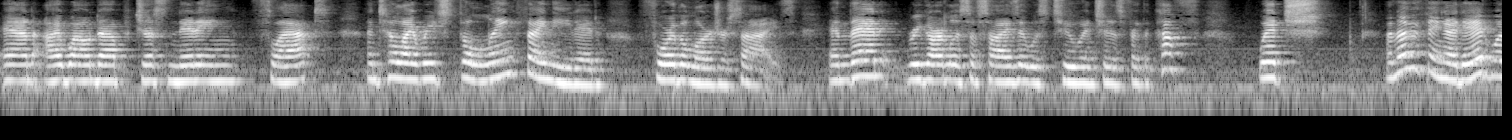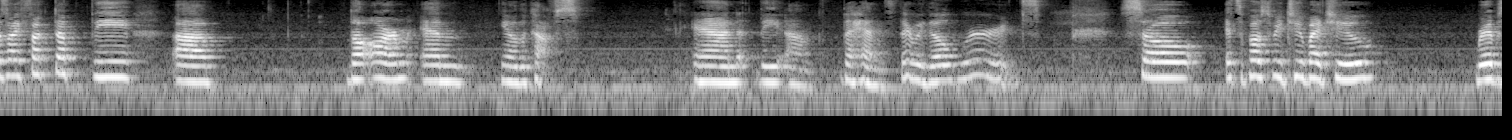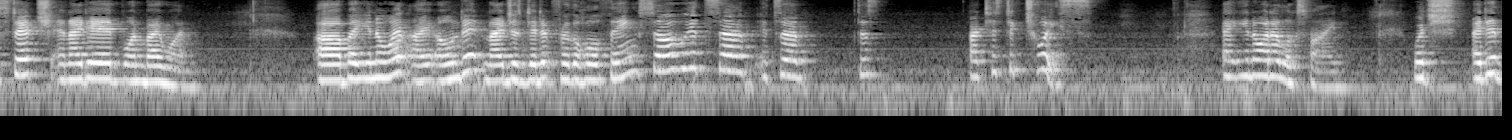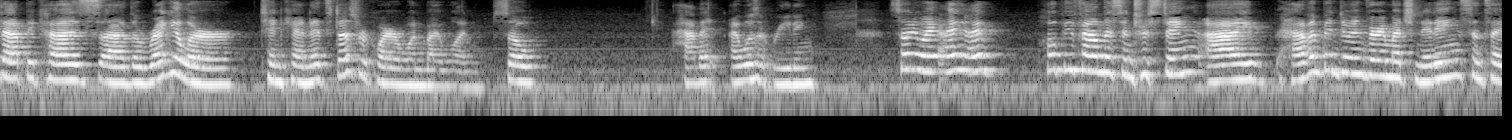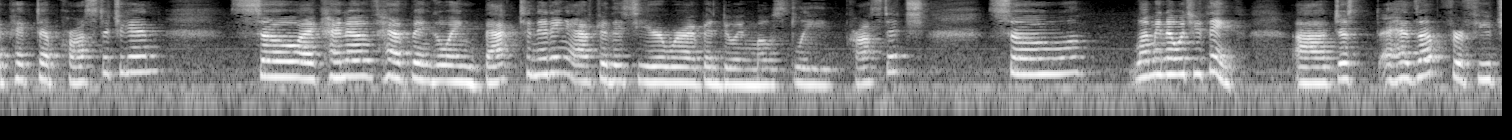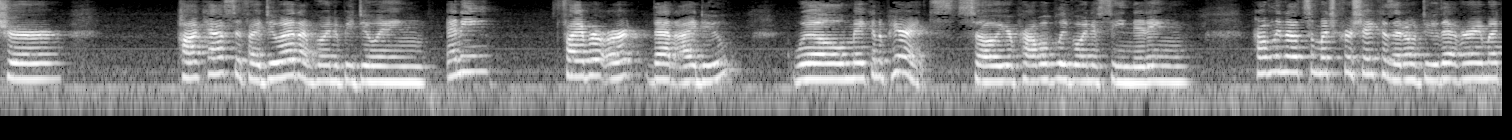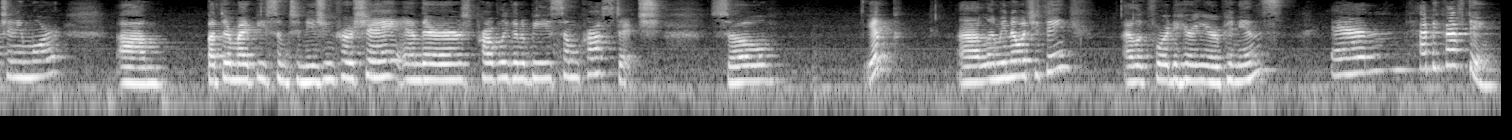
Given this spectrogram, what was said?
And I wound up just knitting flat until I reached the length I needed for the larger size. And then, regardless of size, it was two inches for the cuff, which another thing I did was I fucked up the uh, the arm and you know the cuffs and the um, the hems. There we go, words. So it's supposed to be two by two rib stitch and I did one by one. Uh, but you know what? I owned it and I just did it for the whole thing. So it's a, it's a just artistic choice. And you know what? It looks fine. Which I did that because uh, the regular tin can knits does require one by one. So have it. I wasn't reading. So anyway, I, I Hope you found this interesting. I haven't been doing very much knitting since I picked up cross stitch again. So I kind of have been going back to knitting after this year where I've been doing mostly cross stitch. So let me know what you think. Uh, just a heads up for future podcasts. If I do it, I'm going to be doing any fiber art that I do will make an appearance. So you're probably going to see knitting, probably not so much crochet because I don't do that very much anymore. Um, but there might be some Tunisian crochet and there's probably going to be some cross stitch. So, yep. Uh, let me know what you think. I look forward to hearing your opinions and happy crafting.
